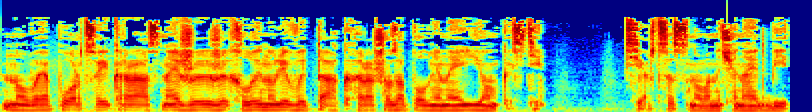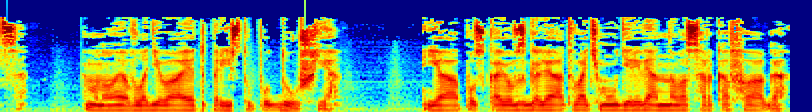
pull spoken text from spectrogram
Новые порции красной жижи хлынули в и так хорошо заполненные емкости. Сердце снова начинает биться. Мною овладевает приступ удушья. Я опускаю взгляд во тьму деревянного саркофага,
